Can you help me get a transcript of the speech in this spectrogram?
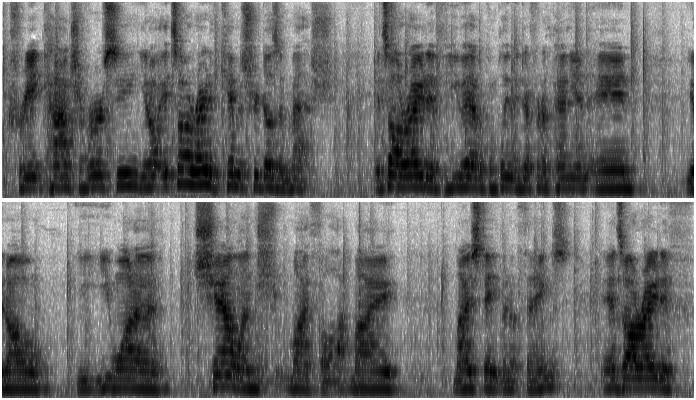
create controversy. You know, it's all right if chemistry doesn't mesh. It's all right if you have a completely different opinion and you know you, you want to challenge my thought, my my statement of things. And it's all right if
